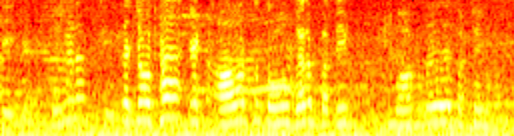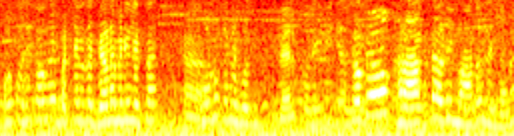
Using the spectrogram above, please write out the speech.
ਠੀਕ ਹੈ। ਠੀਕ ਹੈ ਨਾ? ਤੇ ਚੌਥਾ ਇੱਕ ਔਰਤ ਤੋਂ ਗਰਭਵਤੀ ਮੌਤ ਦੇ ਉਹਦੇ ਬੱਚੇ ਨੂੰ। ਹੁਣ ਤੁਸੀਂ ਕਹੋਗੇ ਬੱਚੇ ਨੇ ਤਾਂ ਜਨਮ ਹੀ ਨਹੀਂ ਲਿੱਤਾ। ਹਾਂ। ਉਹਨੂੰ ਕਿਵੇਂ ਹੋ ਜੂ? ਬਿਲਕੁਲ ਇਹ ਵੀ ਗੱਲ ਕਿਉਂਕਿ ਉਹ ਖੁਰਾਕ ਤਾਂ ਉਹਦੀ ਮਾਂ ਤੋਂ ਲੈਂਦਾ ਨਾ।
